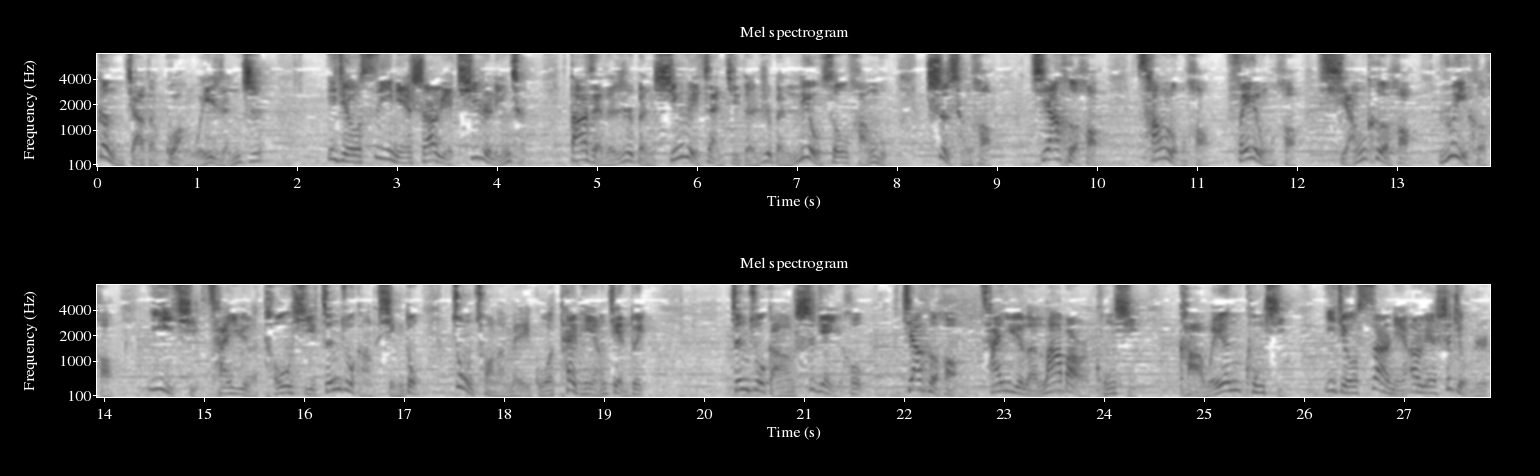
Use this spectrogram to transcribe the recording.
更加的广为人知。一九四一年十二月七日凌晨。搭载着日本新锐战机的日本六艘航母“赤城号”、“加贺号”、“苍龙号”、“飞龙号”、“翔鹤号”、“瑞鹤号”一起参与了偷袭珍珠港的行动，重创了美国太平洋舰队。珍珠港事件以后，“加贺号”参与了拉巴尔空袭、卡维恩空袭。一九四二年二月十九日。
